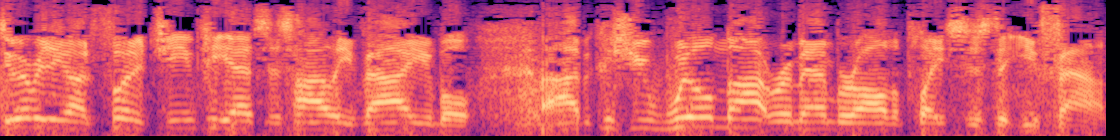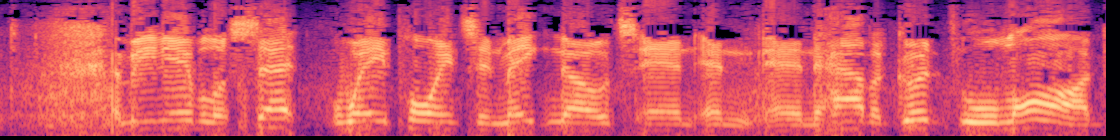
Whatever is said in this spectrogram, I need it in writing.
do everything on foot. A GPS is highly valuable uh, because you will not remember all the places that you found. And being able to set waypoints and make notes and and and have a good log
